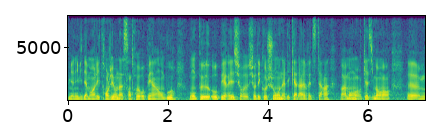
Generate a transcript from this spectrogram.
bien évidemment à l'étranger. On a un centre européen à Hambourg où on peut opérer sur, sur des cochons, on a des cadavres, etc. Vraiment quasiment euh,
